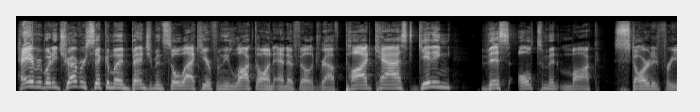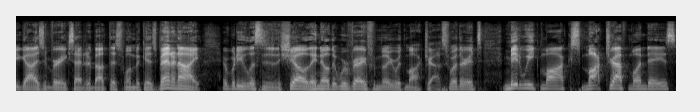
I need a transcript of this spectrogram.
Hey everybody, Trevor Sikkema and Benjamin Solak here from the Locked On NFL Draft podcast, getting this ultimate mock started for you guys. I'm very excited about this one because Ben and I, everybody who listens to the show, they know that we're very familiar with mock drafts, whether it's midweek mocks, mock draft Mondays.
